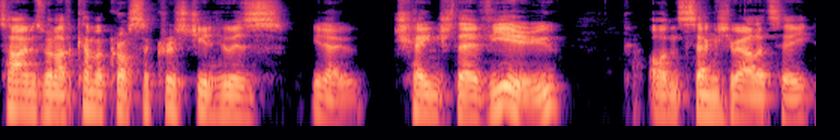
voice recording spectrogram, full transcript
times when I've come across a Christian who has, you know, changed their view on sexuality,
